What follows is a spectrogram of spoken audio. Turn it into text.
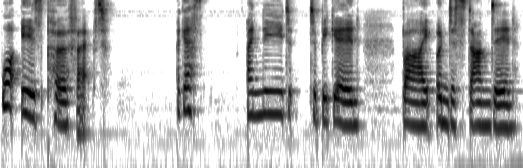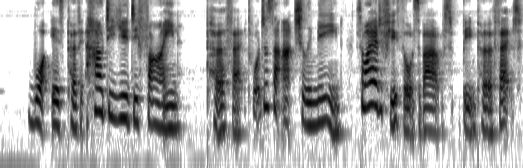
what is perfect? I guess I need to begin by understanding what is perfect. How do you define perfect? What does that actually mean? So I had a few thoughts about being perfect.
